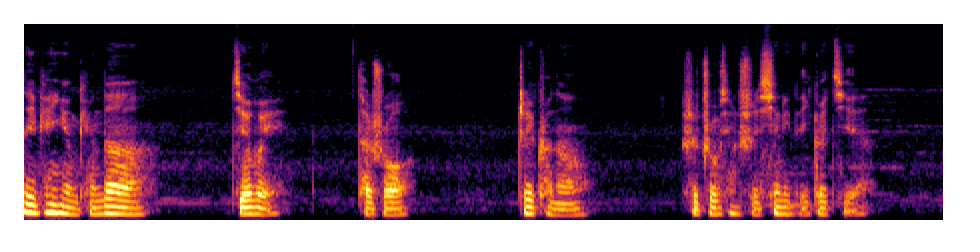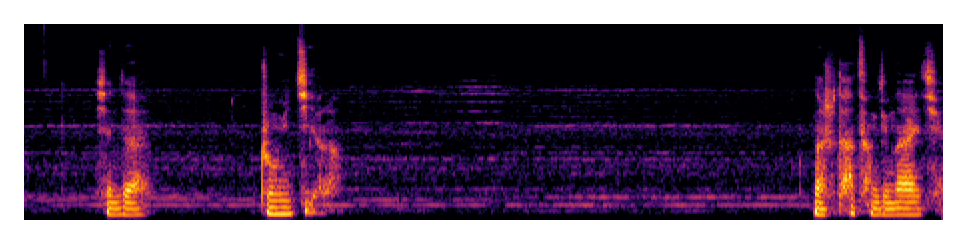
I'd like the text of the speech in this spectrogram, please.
那篇影评的结尾，他说：“这可能是周星驰心里的一个结，现在终于解了。”那是他曾经的爱情，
